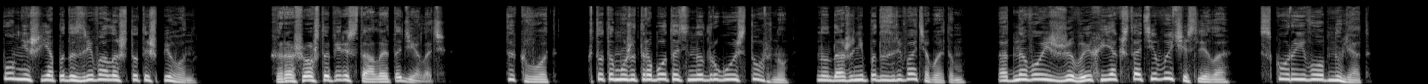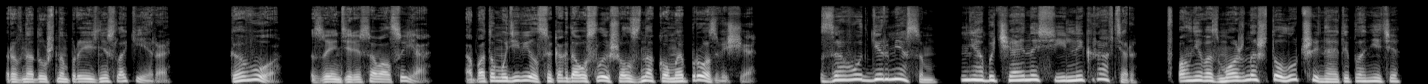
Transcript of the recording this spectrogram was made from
Помнишь, я подозревала, что ты шпион?» «Хорошо, что перестала это делать». «Так вот, кто-то может работать на другую сторону, но даже не подозревать об этом. Одного из живых я, кстати, вычислила. Скоро его обнулят», — равнодушно произнесла Кира. «Кого?» заинтересовался я, а потом удивился, когда услышал знакомое прозвище. «Зовут Гермесом. Необычайно сильный крафтер. Вполне возможно, что лучший на этой планете.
